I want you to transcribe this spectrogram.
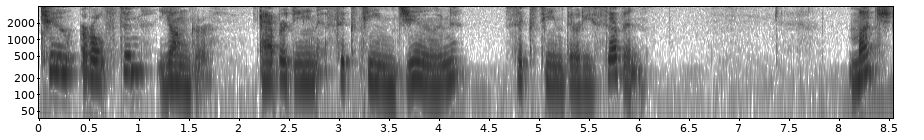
To Earlston Younger, Aberdeen, 16 June 1637. Much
